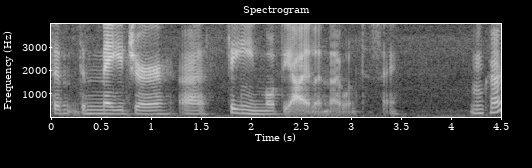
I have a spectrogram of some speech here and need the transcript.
the the major uh, theme of the island. I want to say. Okay.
